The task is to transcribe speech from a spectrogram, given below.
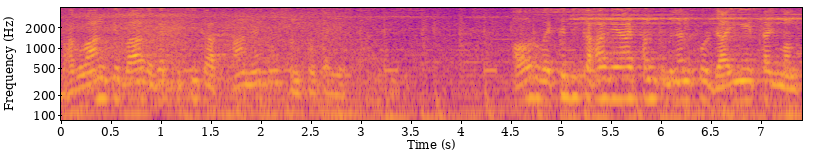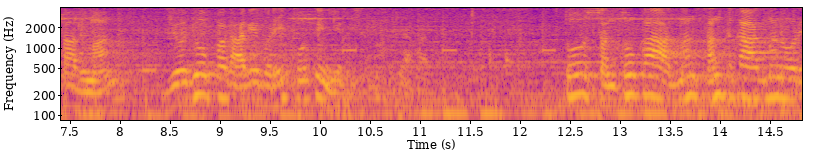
भगवान के बाद अगर किसी का स्थान है तो संतों का ही स्थान है। और वैसे भी कहा गया है, संत मिलन को जाइए, तज ममता अभिमान जो जो पग आगे बढ़े कोटे लिए तो संतों का आगमन, संत का आगमन और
